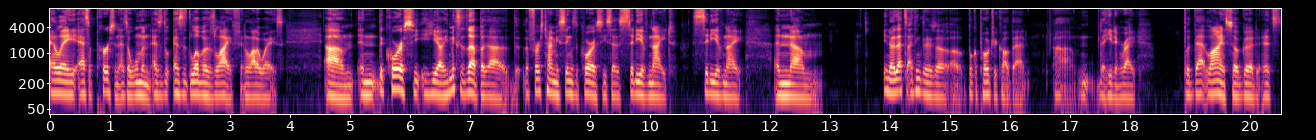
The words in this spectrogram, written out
LA as a person, as a woman, as the, as the love of his life in a lot of ways. Um, and the chorus, he he, uh, he mixes it up, but uh, the, the first time he sings the chorus, he says "City of Night," "City of Night," and um, you know that's I think there's a, a book of poetry called that um, that he didn't write, but that line is so good, and it's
